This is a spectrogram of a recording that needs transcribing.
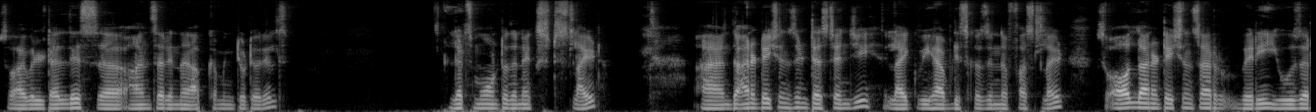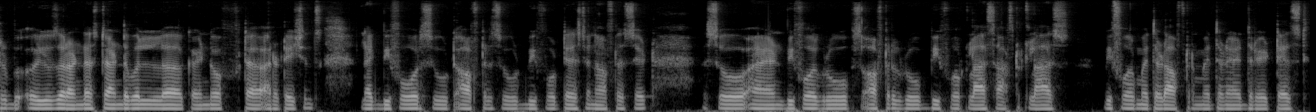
So I will tell this uh, answer in the upcoming tutorials. Let's move on to the next slide and the annotations in testng like we have discussed in the first slide. So all the annotations are very user uh, user understandable uh, kind of uh, annotations like before suit after suit before test and after set. So and before groups after group before class after class before method after method at the rate test.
